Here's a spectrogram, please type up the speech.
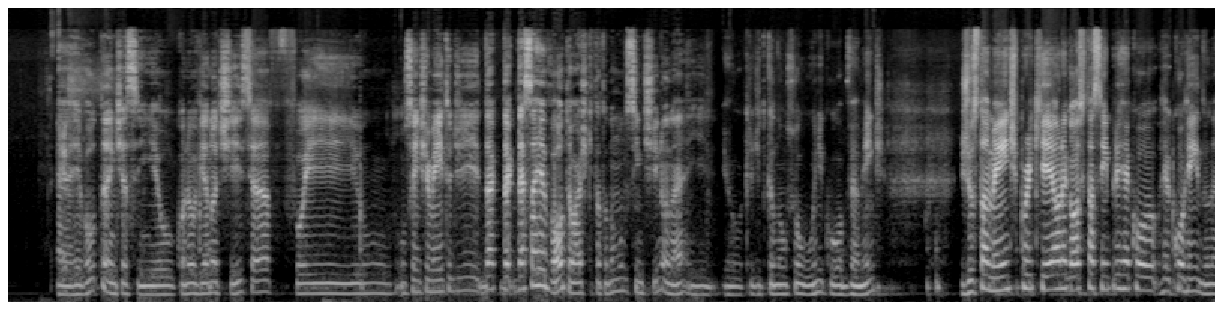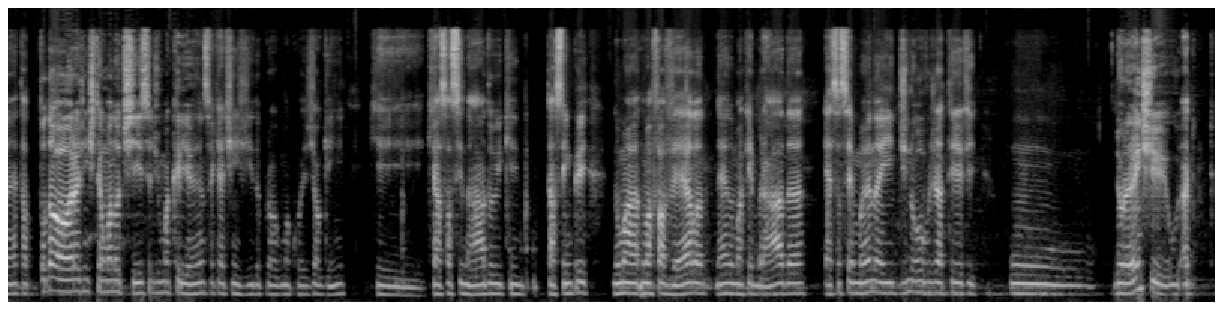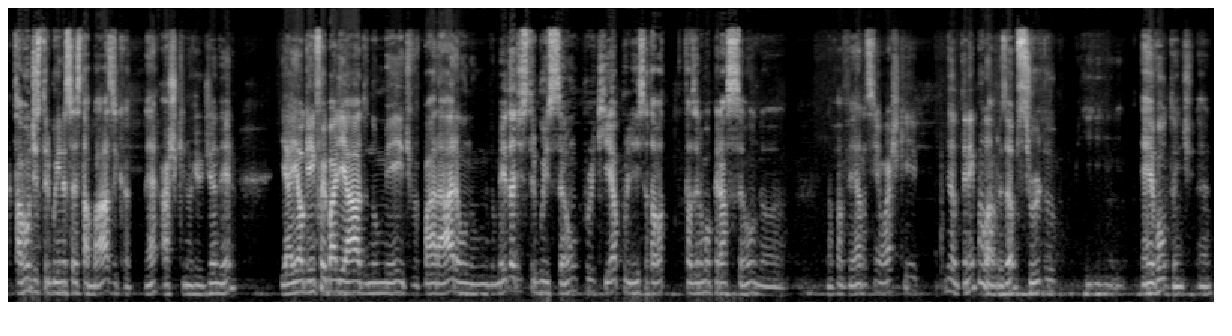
É revoltante, assim. Eu, quando eu vi a notícia, foi um, um sentimento de, da, da- dessa revolta. Eu acho que tá todo mundo sentindo, né? E eu acredito que eu não sou o único, obviamente. Justamente porque é um negócio que tá sempre reco- recorrendo, né? Tá, toda hora a gente tem uma notícia de uma criança que é atingida por alguma coisa, de alguém que, que é assassinado e que tá sempre numa, numa favela, né? Numa quebrada. Essa semana aí, de novo, já teve um durante estavam distribuindo a cesta básica, né? Acho que no Rio de Janeiro. E aí alguém foi baleado no meio, tipo, pararam no, no meio da distribuição porque a polícia estava fazendo uma operação na, na favela. Assim, eu acho que meu, não tem nem palavras, é absurdo e é revoltante, né?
